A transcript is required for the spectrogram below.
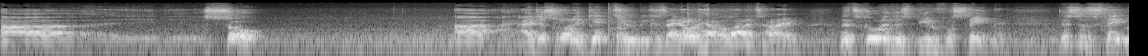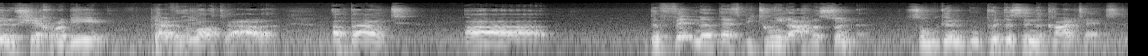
Uh, so, uh, I just want to get to, because I don't have a lot of time, let's go to this beautiful statement. This is a statement of Sheikh Rabi, Hafidullah Ta'ala, about uh, the fitna that's between Ahl Sunnah. So we're going to put this in the context.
